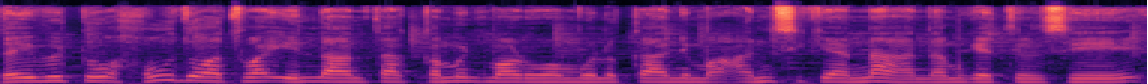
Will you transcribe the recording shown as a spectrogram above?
ದಯವಿಟ್ಟು ಹೌದು ಅಥವಾ ಇಲ್ಲ ಅಂತ ಕಮೆಂಟ್ ಮಾಡುವ ಮೂಲಕ ನಿಮ್ಮ ಅನಿಸಿಕೆಯನ್ನ ನಮಗೆ ತಿಳಿಸಿ.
